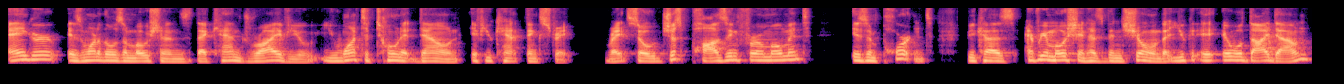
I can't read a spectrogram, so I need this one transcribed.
anger is one of those emotions that can drive you. You want to tone it down if you can't think straight, right? So just pausing for a moment is important because every emotion has been shown that you can it, it will die down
